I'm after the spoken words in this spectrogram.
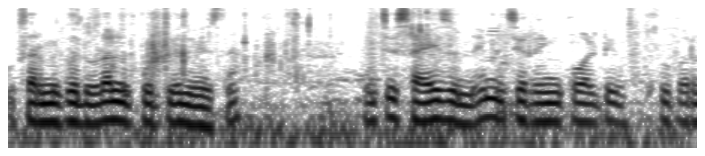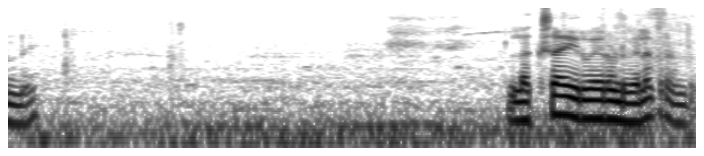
ఒకసారి మీకు దూడలను పూర్తిగా చూపిస్తా. మంచి సైజు ఉన్నాయి మంచి రింగ్ క్వాలిటీ సూపర్ ఉన్నాయి. లక్ష ఇరవై రెండు వేలకు రెండు.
